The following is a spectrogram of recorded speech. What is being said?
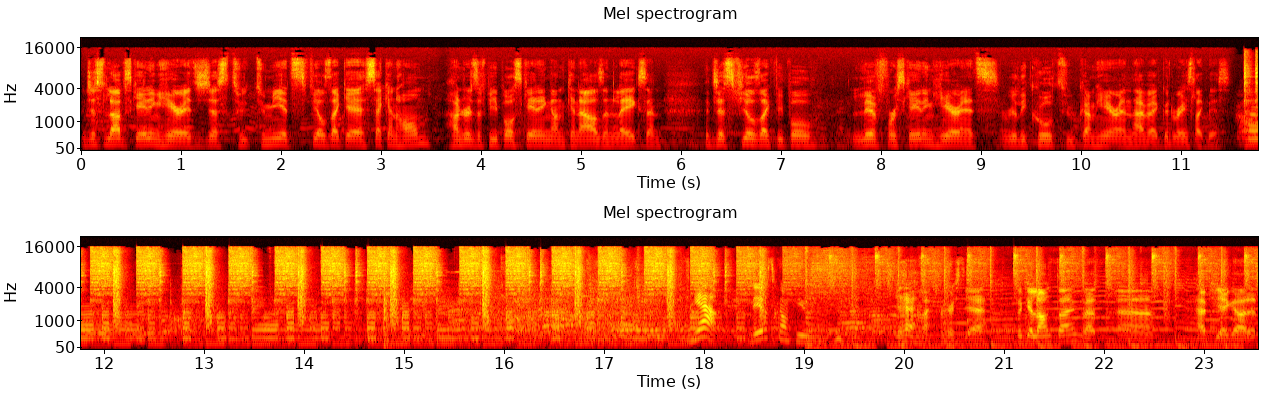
I just love skating here. It's just to, to me, it feels like a second home. Hundreds of people skating on canals and lakes, and it just feels like people live for skating here, and it's really cool to come here and have a good race like this. Ja, wereldkampioen. Yeah, my first. Yeah, took a long time, but uh, happy I got it.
